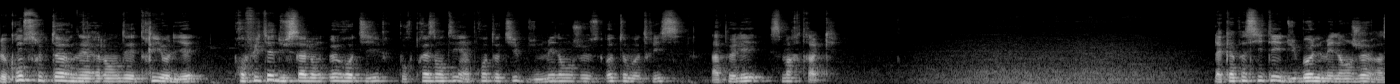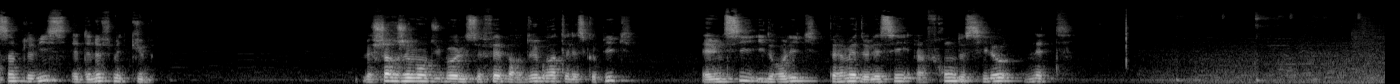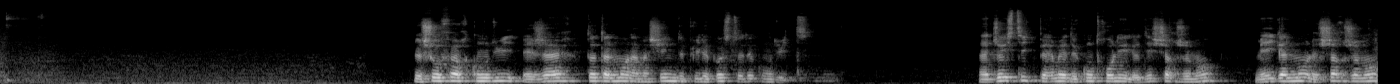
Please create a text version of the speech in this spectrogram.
Le constructeur néerlandais Triolier profitait du salon Eurotir pour présenter un prototype d'une mélangeuse automotrice appelée SmarTrack. La capacité du bol mélangeur à simple vis est de 9 m3. Le chargement du bol se fait par deux bras télescopiques et une scie hydraulique permet de laisser un front de silo net. Le chauffeur conduit et gère totalement la machine depuis le poste de conduite. Un joystick permet de contrôler le déchargement mais également le chargement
